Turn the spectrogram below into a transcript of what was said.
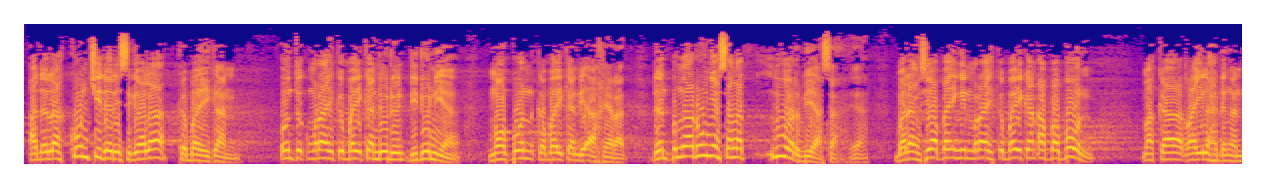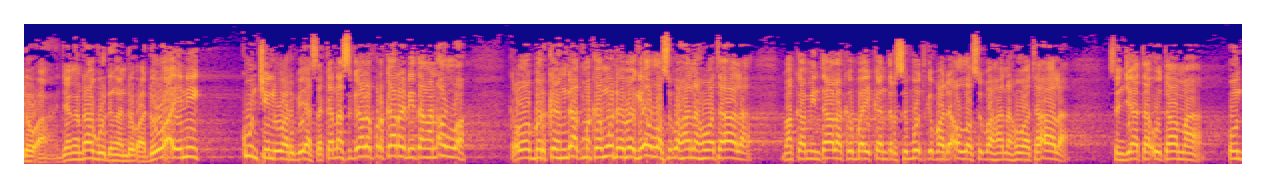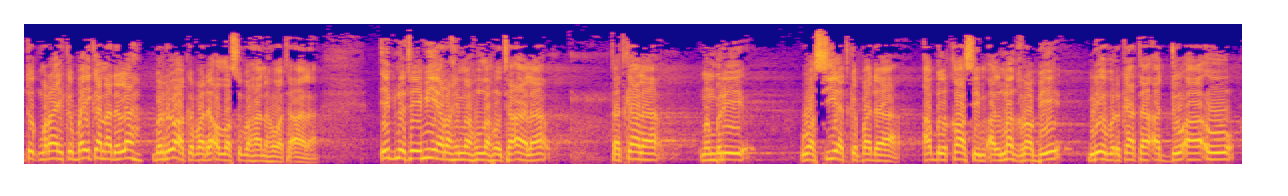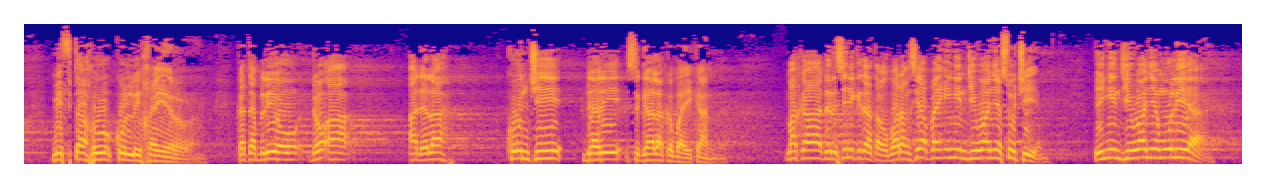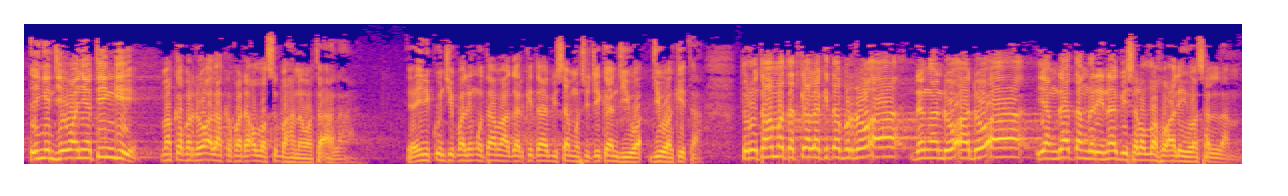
adalah kunci dari segala kebaikan untuk meraih kebaikan di dunia maupun kebaikan di akhirat dan pengaruhnya sangat luar biasa ya. Barang siapa yang ingin meraih kebaikan apa pun maka raihlah dengan doa. Jangan ragu dengan doa. Doa ini kunci luar biasa karena segala perkara di tangan Allah. Kalau berkehendak maka mudah bagi Allah Subhanahu wa taala. Maka mintalah kebaikan tersebut kepada Allah Subhanahu wa taala. Senjata utama untuk meraih kebaikan adalah berdoa kepada Allah Subhanahu wa taala. Ibnu Taimiyah rahimahullahu taala tatkala memberi wasiat kepada Abdul Qasim Al-Maghribi, beliau berkata ad-du'a'u miftahu kulli khair. Kata beliau, doa adalah kunci dari segala kebaikan. Maka dari sini kita tahu barang siapa yang ingin jiwanya suci, ingin jiwanya mulia, ingin jiwanya tinggi, maka berdoalah kepada Allah Subhanahu wa taala. Ya ini kunci paling utama agar kita bisa mensucikan jiwa jiwa kita. Terutama tatkala kita berdoa dengan doa-doa yang datang dari Nabi sallallahu alaihi wasallam.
